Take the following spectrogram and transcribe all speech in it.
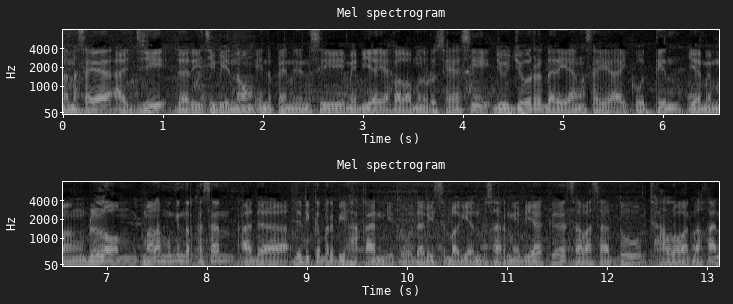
Nama saya Aji dari Cibinong, independensi media ya. Kalau menurut saya sih jujur dari yang saya ikutin ya memang belum. Malah mungkin terkesan ada jadi keberpihakan gitu dari sebagian besar media ke salah satu calon. Bahkan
